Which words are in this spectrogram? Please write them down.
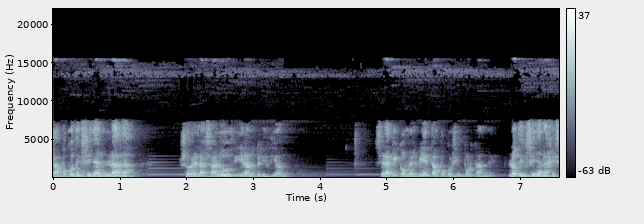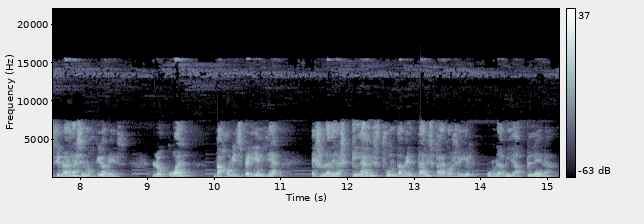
Tampoco te enseñan nada sobre la salud y la nutrición. ¿Será que comer bien tampoco es importante? No te enseñan a gestionar las emociones, lo cual, bajo mi experiencia, es una de las claves fundamentales para conseguir una vida plena.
